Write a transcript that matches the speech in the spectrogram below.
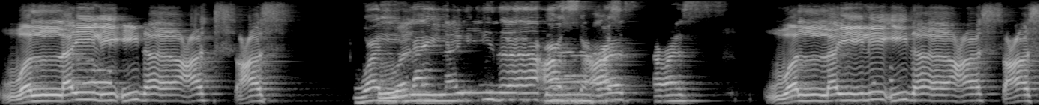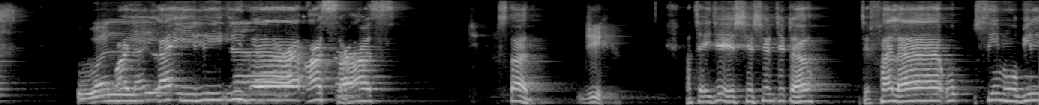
والليل إذا عسعس. والليل إذا عسعس. عس والليل إذا عسعس. والليل والليل إذا عسعس উস্তাদ জি আচ্ছা এই যে শেষের যেটা যে ফালা উকসিমু বিল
